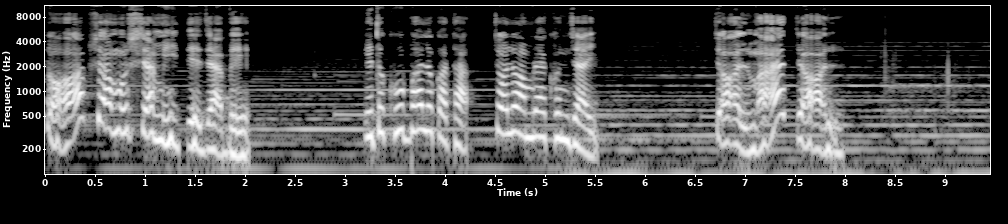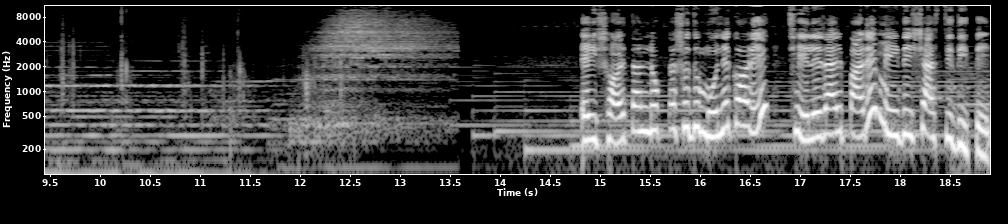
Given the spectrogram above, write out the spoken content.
সব সমস্যা মিটে যাবে। এ তো খুব ভালো কথা। চলো আমরা এখন যাই। চল মা, চল। এই শয়তান লোকটা শুধু মনে করে ছেলেরাই পারে মেয়েদের শাস্তি দিতে।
